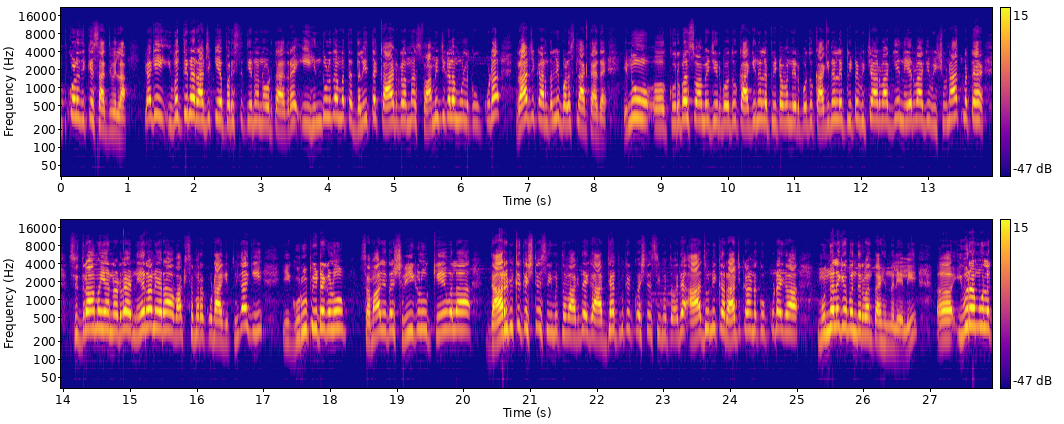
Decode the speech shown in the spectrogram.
ಒಪ್ಕೊಳ್ಳೋದಕ್ಕೆ ಸಾಧ್ಯವಿಲ್ಲ. ಹೀಗಾಗಿ ಇವತ್ತಿನ ರಾಜಕೀಯ ಪರಿಸ್ಥಿತಿಯನ್ನು ನೋಡ್ತಾ ಇದ್ರೆ, ಈ ಹಿಂದುಳಿದ ಮತ್ತು ದಲಿತ ಕಾರ್ಡ್ಗಳನ್ನು ಸ್ವಾಮೀಜಿಗಳ ಮೂಲಕವೂ ಕೂಡ ರಾಜಕಾರಣದಲ್ಲಿ ಬಳಸಲಾಗ್ತಾ ಇದೆ. ಇನ್ನು ಕುರುಬ ಸ್ವಾಮೀಜಿ ಇರ್ಬೋದು ಕಾಗಿನೆಲೆ ಪೀಠವನ್ನು ಇರ್ಬೋದು, ಕಾಗಿನಲ್ಲ ಪೀಠ ವಿಚಾರವಾಗಿ ನೇರವಾಗಿ ವಿಶ್ವನಾಥ್ ಮತ್ತು ಸಿದ್ದರಾಮಯ್ಯ ನಡುವೆ ನೇರ ನೇರ ವಾಕ್ಸಮರ ಕೂಡ ಆಗಿತ್ತು. ಹೀಗಾಗಿ ಈ ಗುರುಪೀಠಗಳು, ಸಮಾಜದ ಶ್ರೀಗಳು ಕೇವಲ ಧಾರ್ಮಿಕಕ್ಕಷ್ಟೇ ಸೀಮಿತವಾಗಿದೆ, ಈಗ ಆಧ್ಯಾತ್ಮಿಕಕ್ಕಷ್ಟೇ ಸೀಮಿತವಾಗಿದೆ, ಆಧುನಿಕ ರಾಜಕಾರಣಕ್ಕೂ ಕೂಡ ಈಗ ಮುನ್ನೆಲೆಗೆ ಬಂದಿರುವಂಥ ಹಿನ್ನೆಲೆಯಲ್ಲಿ. ಇವರ ಮೂಲಕ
